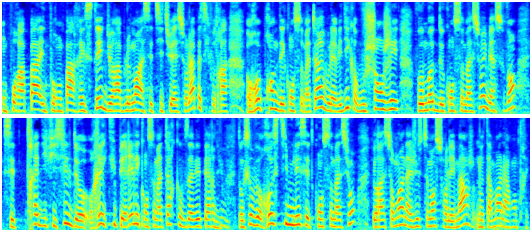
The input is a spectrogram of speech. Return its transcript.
on pourra pas, ils ne pourront pas rester durablement à cette situation-là parce qu'il faudra reprendre des consommateurs. Et vous l'avez dit, quand vous changez vos modes de consommation, eh bien, souvent, c'est très difficile de récupérer les consommateurs que vous avez perdus. Donc si on veut restimuler cette consommation, il y aura sûrement un ajustement sur les marges, notamment à la rentrée.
